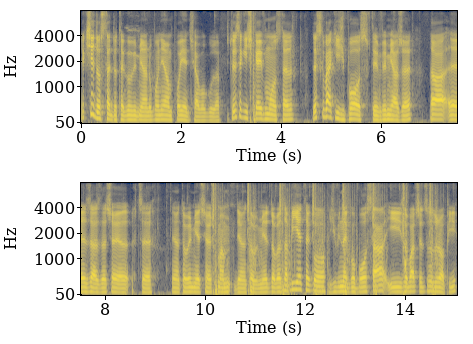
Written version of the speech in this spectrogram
jak się dostać do tego wymiaru, bo nie mam pojęcia w ogóle. To jest jakiś cave monster, to jest chyba jakiś boss w tym wymiarze. Dobra, e, zaraz, dlaczego ja chcę diamentowy miecz, ja już mam diamentowy miecz. Dobra, zabiję tego dziwnego bossa i zobaczę co dropi.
